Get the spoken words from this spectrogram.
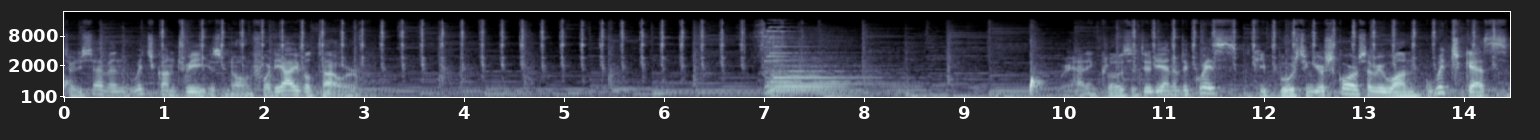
Question 37. Which country is known for the Eiffel Tower? We're heading closer to the end of the quiz. Keep boosting your scores, everyone. Which gas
